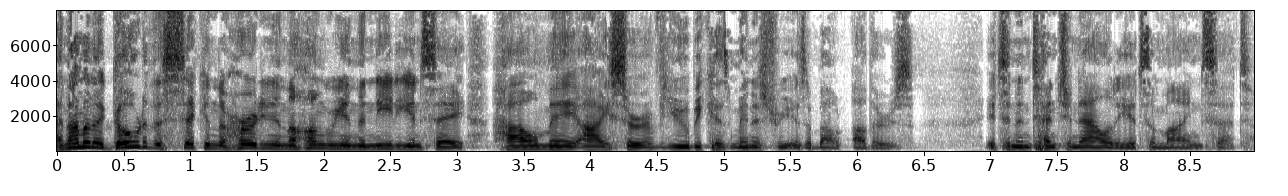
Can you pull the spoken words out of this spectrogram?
and I'm going to go to the sick and the hurting and the hungry and the needy and say, How may I serve you? Because ministry is about others. It's an intentionality, it's a mindset.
